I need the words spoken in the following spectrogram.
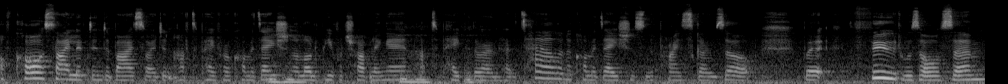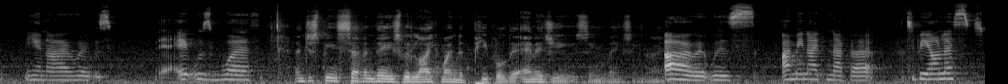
Of course, I lived in Dubai, so I didn't have to pay for accommodation. Mm-hmm. A lot of people traveling in had mm-hmm. to pay for their own mm-hmm. hotel and accommodation, so the price goes up. But the food was awesome. You know, it was. It was worth And just being seven days with like-minded people, the energy was amazing, right? Oh, it was. I mean, I'd never. To be honest,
